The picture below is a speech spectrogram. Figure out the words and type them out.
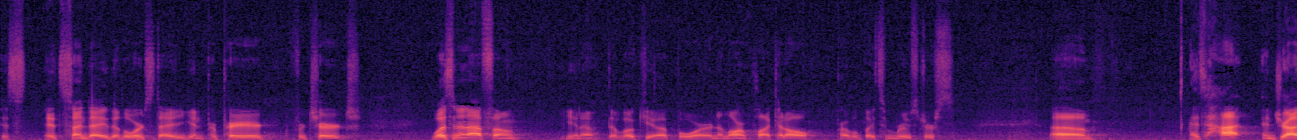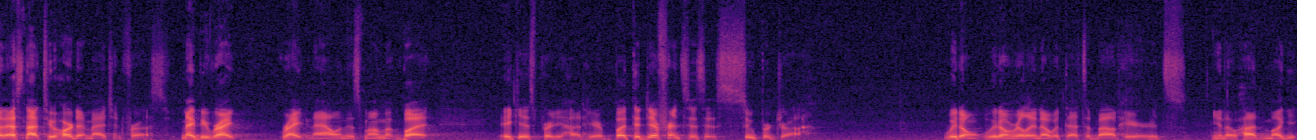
It's, it's Sunday, the Lord's Day. You're getting prepared for church. It wasn't an iPhone, you know, that woke you up or an alarm clock at all. Probably some roosters. Um, it's hot and dry. That's not too hard to imagine for us. Maybe right, right now in this moment, but it gets pretty hot here. But the difference is it's super dry. We don't, we don't really know what that's about here. It's, you know, hot and muggy.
